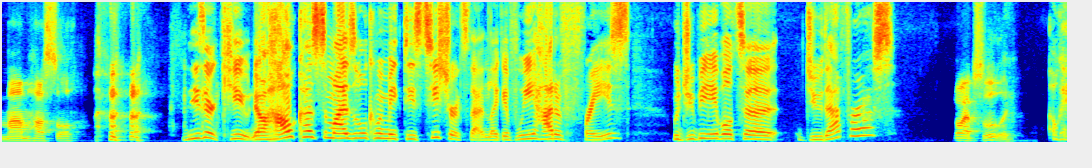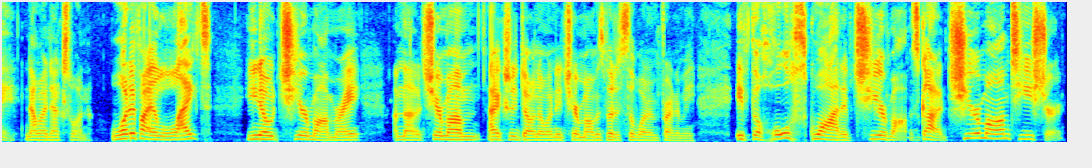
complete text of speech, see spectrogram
Mom hustle. These are cute. Now, how customizable can we make these t-shirts then? Like if we had a phrase, would you be able to do that for us? Oh, absolutely. Okay, now my next one. What if I liked, you know, cheer mom, right? I'm not a cheer mom. I actually don't know any cheer moms, but it's the one in front of me. If the whole squad of cheer moms got a cheer mom t-shirt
